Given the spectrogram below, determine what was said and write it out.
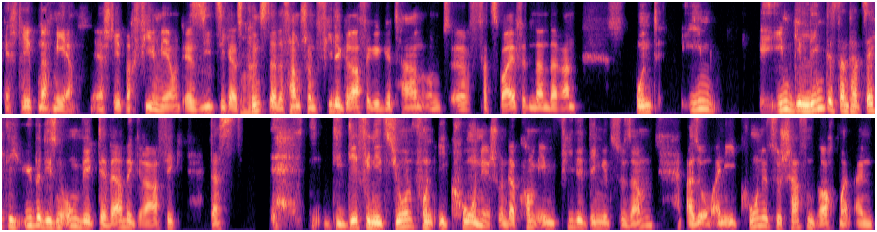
er strebt nach mehr. Er strebt nach viel mehr und er sieht sich als Mhm. Künstler. Das haben schon viele Grafiker getan und äh, verzweifelten dann daran. Und ihm, ihm gelingt es dann tatsächlich über diesen Umweg der Werbegrafik, dass die Definition von ikonisch und da kommen eben viele Dinge zusammen. Also um eine Ikone zu schaffen, braucht man ein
